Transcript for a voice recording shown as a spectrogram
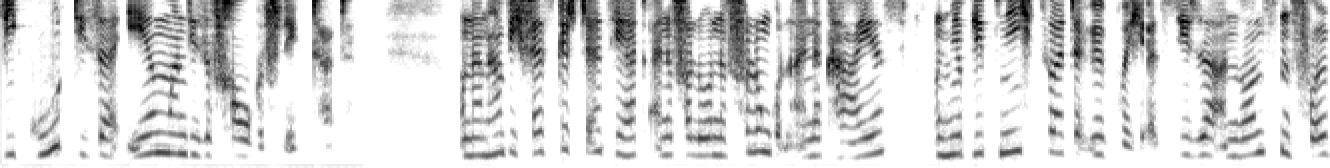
wie gut dieser Ehemann diese Frau gepflegt hat. Und dann habe ich festgestellt, sie hat eine verlorene Füllung und eine Kais. Und mir blieb nichts weiter übrig, als dieser ansonsten voll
